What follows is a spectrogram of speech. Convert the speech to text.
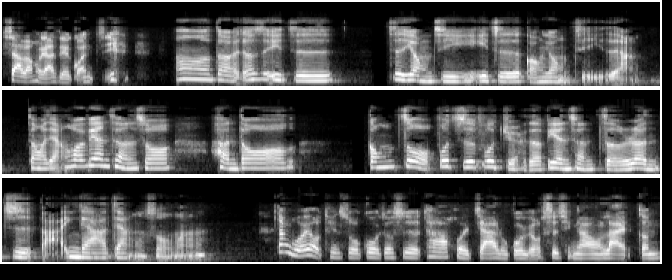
下班回家直接关机。嗯，对，就是一只。自用机一只公用机这样，怎么讲会变成说很多工作不知不觉的变成责任制吧？应该要这样说吗？但我有听说过，就是他回家如果有事情要用赖跟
